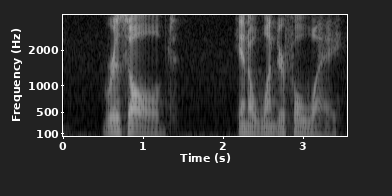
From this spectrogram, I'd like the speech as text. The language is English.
resolved in a wonderful way.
